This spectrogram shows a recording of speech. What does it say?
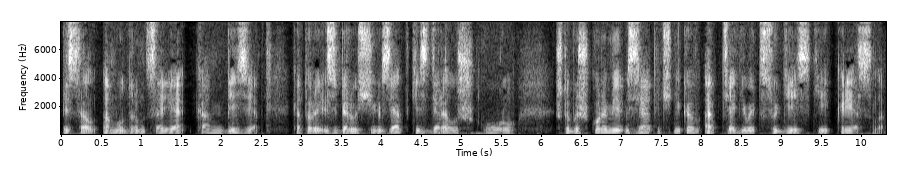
писал о мудром царе Камбизе, который с берущих взятки сдирал шкуру, чтобы шкурами взяточников обтягивать судейские кресла.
